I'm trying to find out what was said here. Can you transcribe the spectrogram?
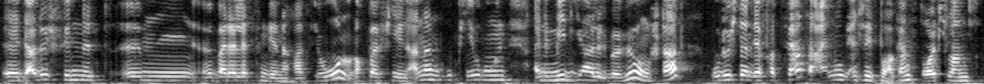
äh, dadurch findet ähm, bei der letzten Generation und auch bei vielen anderen Gruppierungen eine mediale Überhöhung statt, wodurch dann der verzerrte Eindruck entsteht, boah, ganz Deutschland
